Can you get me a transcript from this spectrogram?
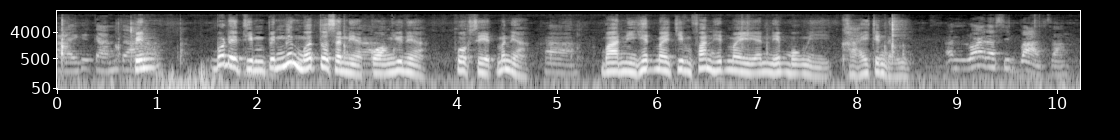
ขายคือกันจ้าเป็นบ่ได้ถิ่มเป็นเงินเหมือนตัวเสนียกองอยู่เนี่ย พวกเศษมันเนี่ยค่ะ บ้านนี้เฮ็ดไม้จิ้มฟันเฮ็ดไม้อันเหน็บหมกนี่ขายจังไดอันร้อยละสิบบาทจ้ะขาย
